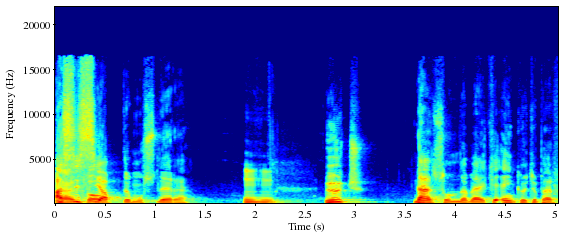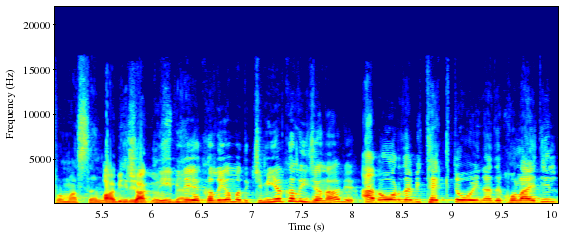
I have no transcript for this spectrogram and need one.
asist Nelson. yaptı Muslera. Üç, Nelson da belki en kötü performanslarından Abi birini bile yakalayamadı. Kimi yakalayacaksın abi? Abi orada bir tekte oynadı kolay değil.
